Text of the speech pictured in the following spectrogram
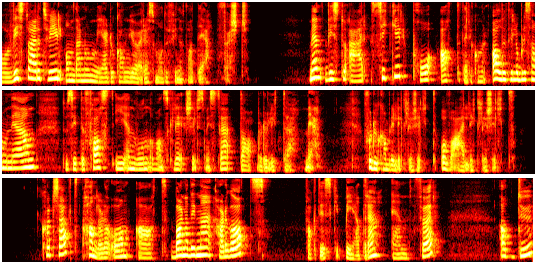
Og hvis du er i tvil om det er noe mer du kan gjøre, så må du finne ut av det først. Men hvis du er sikker på at dere kommer aldri til å bli sammen igjen, du sitter fast i en vond og vanskelig skilsmisse, da bør du lytte med. For du kan bli lykkelig skilt. Og hva er lykkelig skilt? Kort sagt handler det om at barna dine har det godt, faktisk bedre enn før at du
